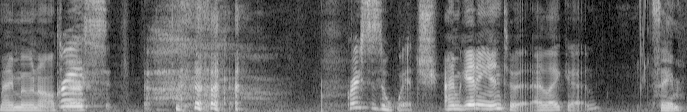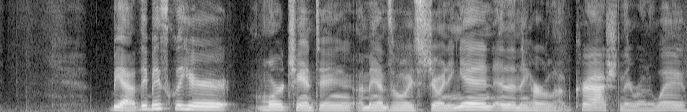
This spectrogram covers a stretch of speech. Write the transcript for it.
my moon altar. Grace. Grace is a witch. I'm getting into it. I like it. Same. But yeah, they basically hear more chanting, a man's voice joining in, and then they hear a loud crash and they run away.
